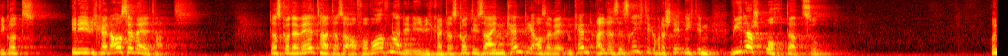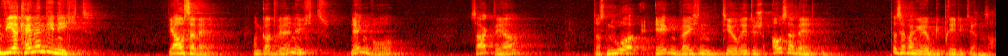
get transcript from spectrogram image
die Gott in Ewigkeit auserwählt hat. Dass Gott erwählt hat, dass er auch verworfen hat in Ewigkeit, dass Gott die Seinen kennt, die Auserwählten kennt, all das ist richtig, aber das steht nicht im Widerspruch dazu. Und wir kennen die nicht, die Auserwählten. Und Gott will nicht, nirgendwo, sagt er, dass nur irgendwelchen theoretisch Auserwählten das Evangelium gepredigt werden soll,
